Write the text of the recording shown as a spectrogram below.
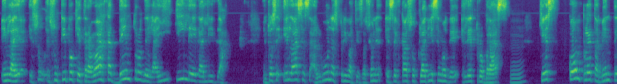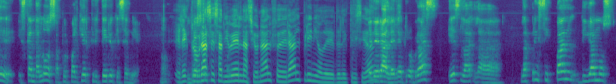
en la, es, un, tipo que trabaja dentro de la ilegalidad. Entonces, él hace algunas privatizaciones, es el caso clarísimo de Electrobras, que es completamente escandalosa por cualquier criterio que se vea. ¿Electrobras es a nivel nacional, federal, Plinio, de, electricidad? Federal, Electrobras es la, la, la principal, digamos,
